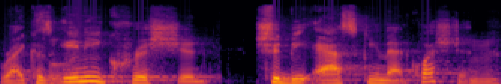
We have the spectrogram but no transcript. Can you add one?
right? Because any Christian should be asking that question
